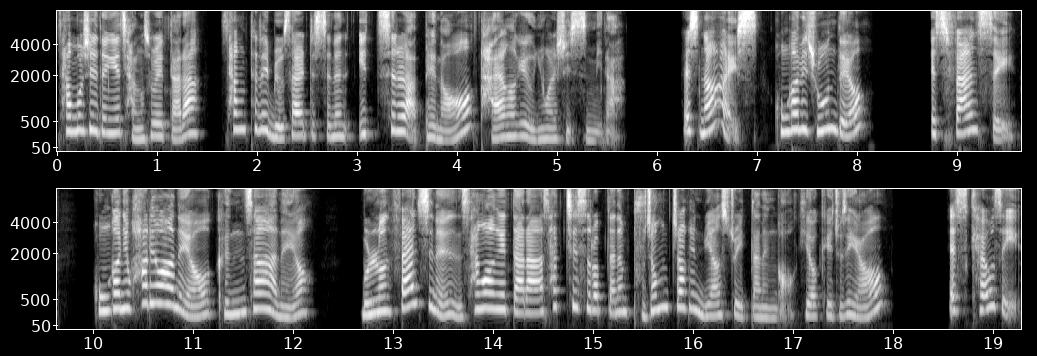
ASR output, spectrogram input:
사무실 등의 장소에 따라 상태를 묘사할 때 쓰는 it를 앞에 넣어 다양하게 응용할 수 있습니다. It's nice. 공간이 좋은데요? It's fancy. 공간이 화려하네요. 근사하네요. 물론 fancy는 상황에 따라 사치스럽다는 부정적인 뉘앙스도 있다는 거 기억해 주세요. It's cozy.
